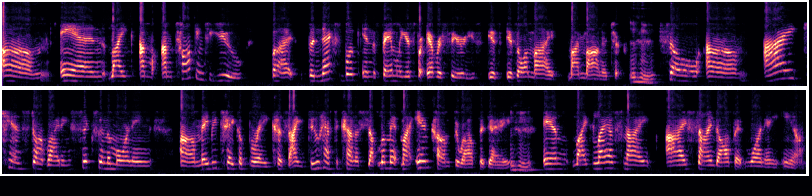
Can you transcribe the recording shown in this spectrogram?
Um, and like I'm I'm talking to you, but the next book in the Family is Forever series is is on my my monitor. Mm-hmm. So um, I can start writing six in the morning. Um, maybe take a break because I do have to kind of supplement my income throughout the day. Mm-hmm. And like last night, I signed off at 1 a.m.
